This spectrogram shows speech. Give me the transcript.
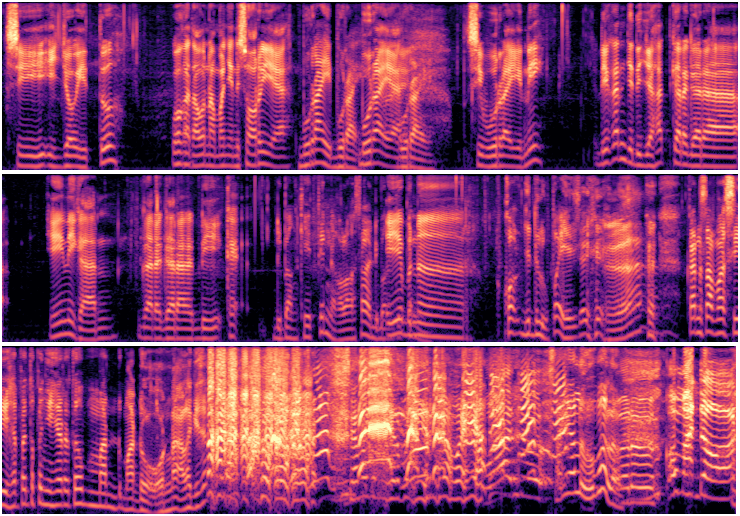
si hijau itu gua nggak tahu namanya nih sorry ya. Burai, Burai. Burai ya? Burai. Si Burai ini dia kan jadi jahat gara-gara ini kan, gara-gara di kayak Dibangkitin ya kalau nggak salah dibangkitin. iya bener. Kok jadi lupa ya? Ya. kan sama si siapa itu penyihir itu? Mad- Madonna lagi. Siapa penyihir penyihir namanya? Saya lupa loh. Komadon.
